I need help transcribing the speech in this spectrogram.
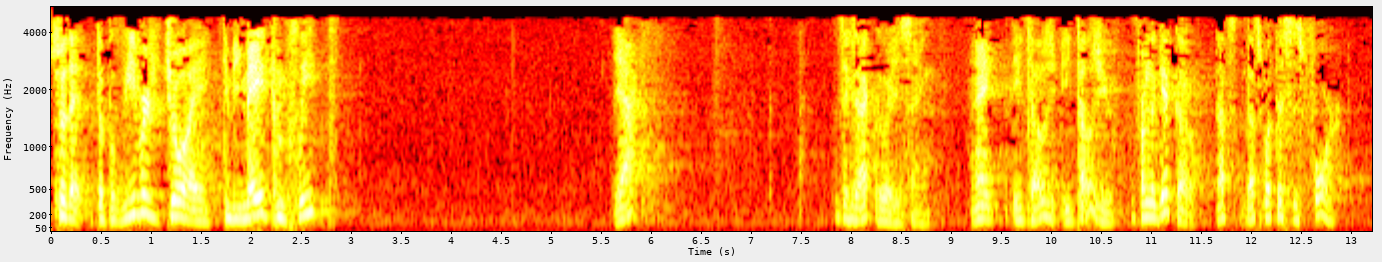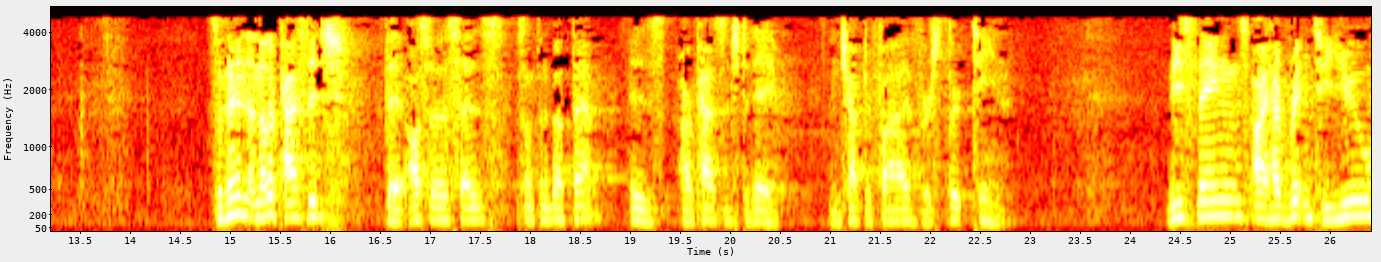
so that the believer's joy can be made complete? Yeah. That's exactly what he's saying. He tells you, he tells you from the get go. That's, that's what this is for. So then another passage that also says something about that is our passage today in chapter 5, verse 13. These things I have written to you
